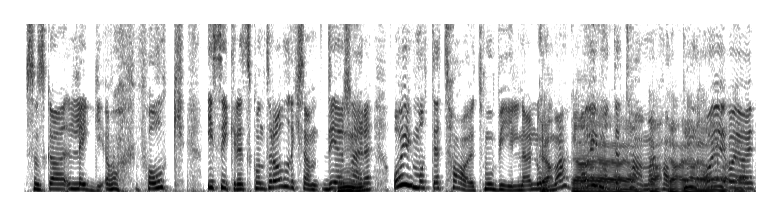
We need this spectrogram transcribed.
Som skal legge å, folk i sikkerhetskontroll. Liksom. De er sånn herre Oi, måtte jeg ta ut mobilen av lomma? Mm. Ja, ja, Oi, måtte jeg ta med hatten? Ja, ja, Oi, ja, oi, oi.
